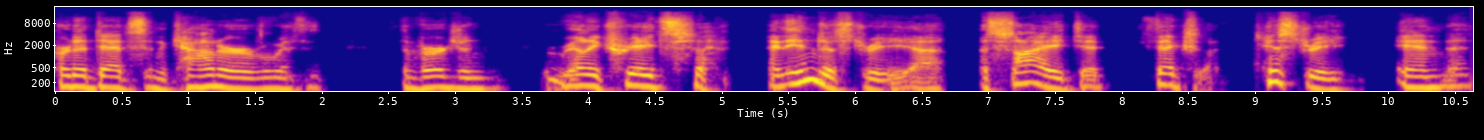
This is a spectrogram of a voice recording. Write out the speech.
Bernadette's encounter with the Virgin really creates an industry, uh, a site that affects history and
